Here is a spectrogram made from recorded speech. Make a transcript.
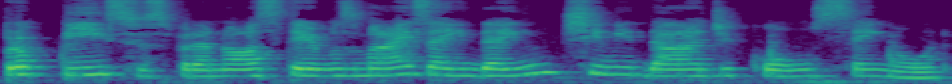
propícios para nós termos mais ainda intimidade com o Senhor,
